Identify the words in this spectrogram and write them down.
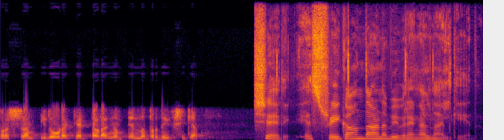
പ്രശ്നം ഇതോടെ കെട്ടടങ്ങും എന്ന് പ്രതീക്ഷിക്കാം. ശരി. ശ്രീകാന്താണ് വിവരങ്ങൾ നൽകിയത്.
